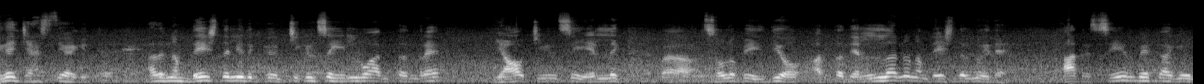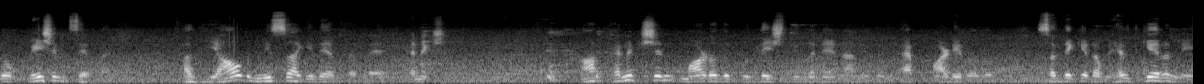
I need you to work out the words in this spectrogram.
ಇದೇ ಜಾಸ್ತಿ ಆಗಿತ್ತು ಆದರೆ ನಮ್ಮ ದೇಶದಲ್ಲಿ ಇದಕ್ಕೆ ಚಿಕಿತ್ಸೆ ಇಲ್ವಾ ಅಂತಂದರೆ ಯಾವ ಚಿಕಿತ್ಸೆ ಎಲ್ಲಕ್ಕೆ ಸೌಲಭ್ಯ ಇದೆಯೋ ಅಂಥದ್ದೆಲ್ಲನೂ ನಮ್ಮ ದೇಶದಲ್ಲೂ ಇದೆ. ಆದರೆ ಸೇರಬೇಕಾಗಿರೋ ಪೇಷಂಟ್ ಸೇರ್ತಾರೆ. ಅದು ಯಾವುದು ಮಿಸ್ ಆಗಿದೆ ಅಂತಂದರೆ ಕನೆಕ್ಷನ್ ಆ ಕನೆಕ್ಷನ್ ಮಾಡೋದಕ್ಕೆ ಉದ್ದೇಶದಿಂದನೇ ನಾನು ಇದು ಆ್ಯಪ್ ಮಾಡಿರೋದು. ಸದ್ಯಕ್ಕೆ ನಮ್ಮ ಹೆಲ್ತ್ ಕೇರಲ್ಲಿ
